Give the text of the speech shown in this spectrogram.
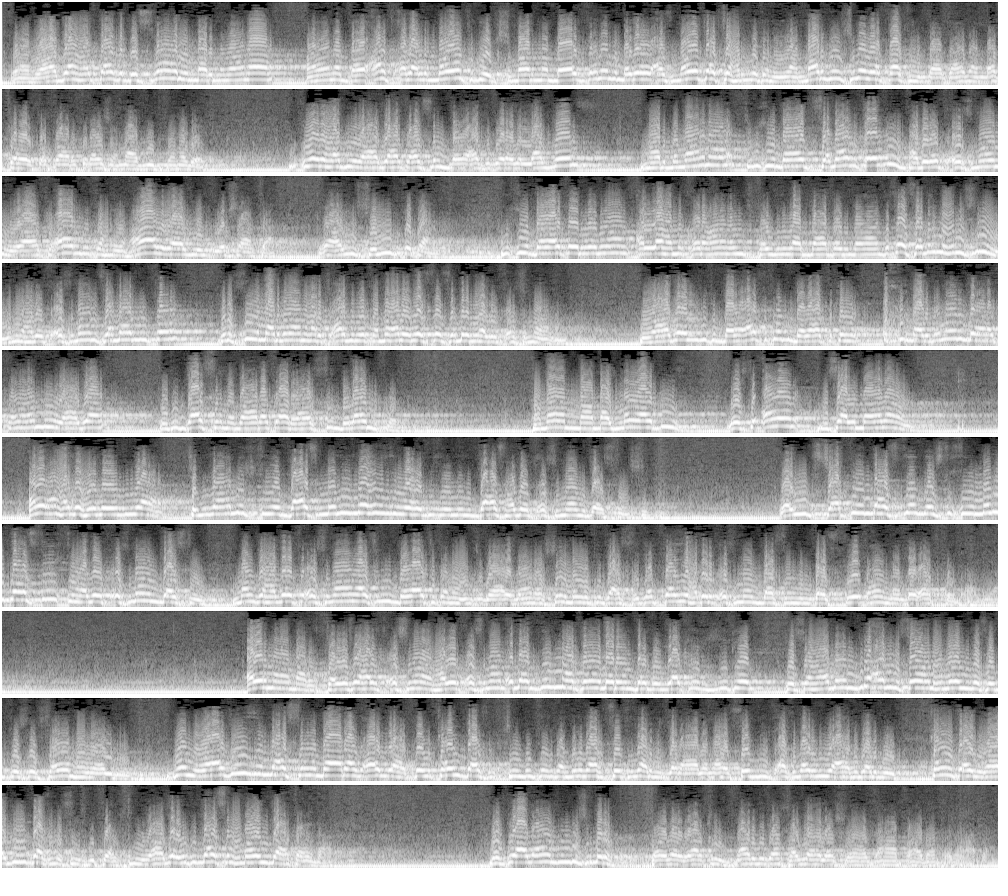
وواجه حتى بسیار مردمانا آنا بیعت على الموت دیک. شمار من بیعت کنه بغیر از موت چهر نکنه یا مرگ شما یا پاس من آنا مکه کفار کنه شما دید کنه یہ حدیث راجہ قاسم بیعت کرے لگے مردمانا چونکہ بیعت سبب کرنے حضرت عثمان واقعہ بکنے حال واجب وشاکا رأي شهيد كتان یہ بیعت رضوان اللہ ہم قرآن ان فضل بابر بیان تو سبب ہمشی من حضرت عثمان سبب تو رسول مردمان ہر آدمی کمال رسول سبب حضرت عثمان. واجہ یہ بیعت کو بیعت کو مردمان بیعت تمام واجہ کہ دس مبارکہ راسی بلند کو تمام ما مجمع حدیث جیسے اے مسلمانان اے اہل حدیبیہ چنانش یہ دس منی نہیں یہ حدیث من دس حضرت عثمان دست شد و این چپین دسته دستی این من دسته این حضرت عثمان دسته. من که حضرت عثمان اصلی بیعت کنه این جگه من اصلی من که دسته گفته این حضرت عثمان دسته من دسته کنه من بیعت کنه أي ما مر سيد حضرت عثمان حضرت عثمان إذا دين مرتبة برين بدو يأتي ذكر الصحابة من أبو سعد هم يسد جس سلام هم يجي دين واجي إن دست مبارك أيها دين كي دست كي بيتين كم بيجي دست سيدار بيجر عالم هاي سيد أكبر بي أكبر بي كي كي واجي دست بيتر كي واجي إذا دست يجي دست هذا بس الآن بيش بره سيد واقعي مرد کا له شهادة هذا هذا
